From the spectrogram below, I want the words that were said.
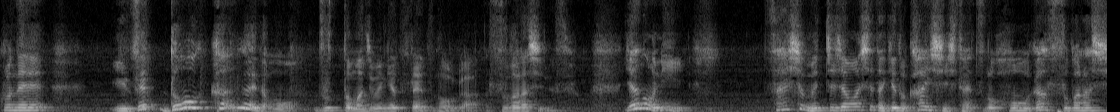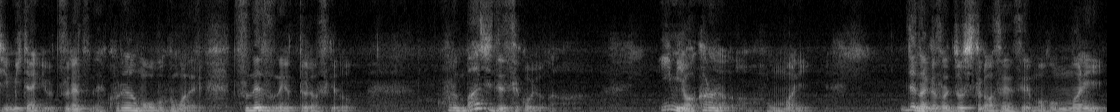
これね、いぜどう考えてもずっと真面目にやってたやつの方が素晴らしいんですよ。やのに、最初めっちゃ邪魔してたけど、改心したやつの方が素晴らしいみたいに映るやつね。これはもう僕もね、常々言っておりますけど、これマジでせこいよな。意味わからんよな、ほんまに。で、なんかその女子とかの先生もほんまに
